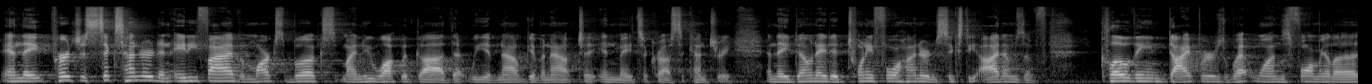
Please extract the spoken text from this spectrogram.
and they purchased 685 of Mark's books, My New Walk with God, that we have now given out to inmates across the country. And they donated 2,460 items of clothing, diapers, wet ones, formula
